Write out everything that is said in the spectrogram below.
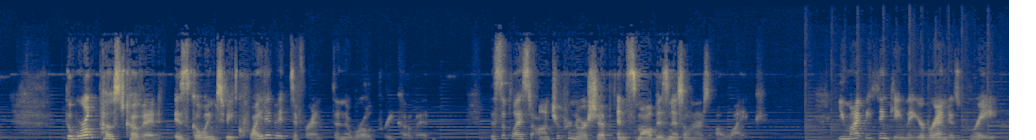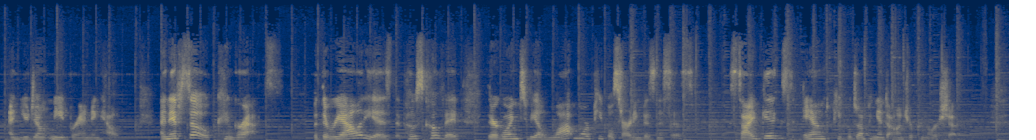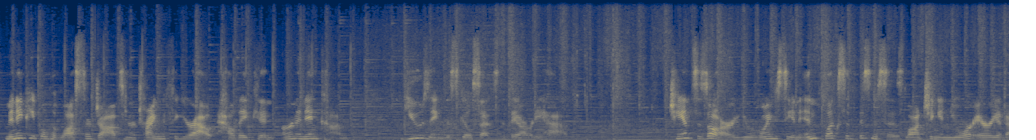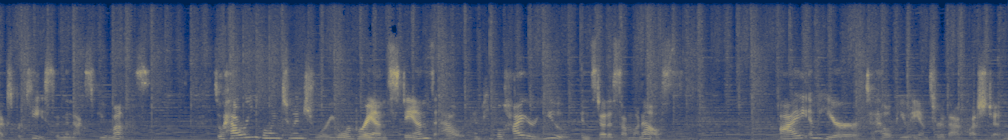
The world post covid is going to be quite a bit different than the world pre covid this applies to entrepreneurship and small business owners alike you might be thinking that your brand is great and you don't need branding help. And if so, congrats. But the reality is that post COVID, there are going to be a lot more people starting businesses, side gigs, and people jumping into entrepreneurship. Many people have lost their jobs and are trying to figure out how they can earn an income using the skill sets that they already have. Chances are you are going to see an influx of businesses launching in your area of expertise in the next few months. So, how are you going to ensure your brand stands out and people hire you instead of someone else? I am here to help you answer that question.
